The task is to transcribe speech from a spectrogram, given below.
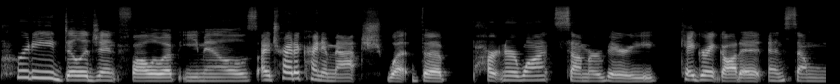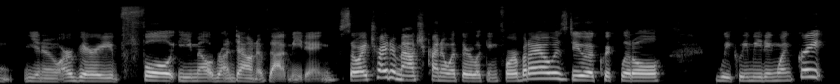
pretty diligent follow up emails. I try to kind of match what the partner wants. Some are very, okay, great, got it. And some, you know, are very full email rundown of that meeting. So, I try to match kind of what they're looking for, but I always do a quick little weekly meeting went great.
